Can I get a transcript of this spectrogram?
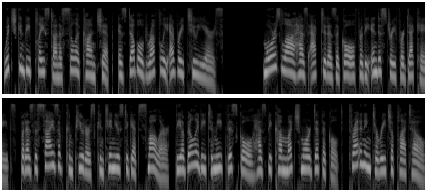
which can be placed on a silicon chip, is doubled roughly every two years. Moore's law has acted as a goal for the industry for decades, but as the size of computers continues to get smaller, the ability to meet this goal has become much more difficult, threatening to reach a plateau.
